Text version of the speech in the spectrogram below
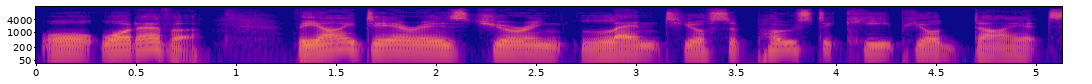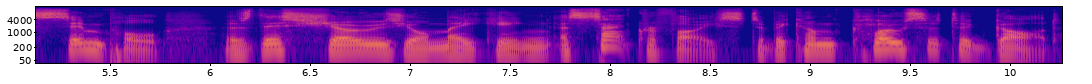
or whatever. The idea is during Lent, you're supposed to keep your diet simple, as this shows you're making a sacrifice to become closer to God.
